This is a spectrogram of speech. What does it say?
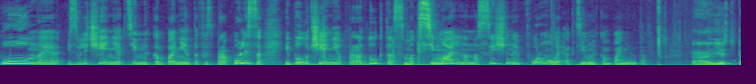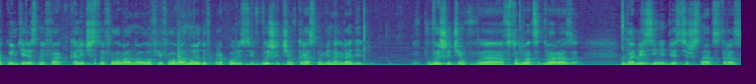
полное извлечение активных компонентов из прополиса и получение продукта с максимально насыщенной формулой активных компонентов. А есть такой интересный факт. Количество флавонолов и флавоноидов в прополисе выше, чем в красном винограде, выше, чем в 122 э, раза. В угу. апельсине 216 раз,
